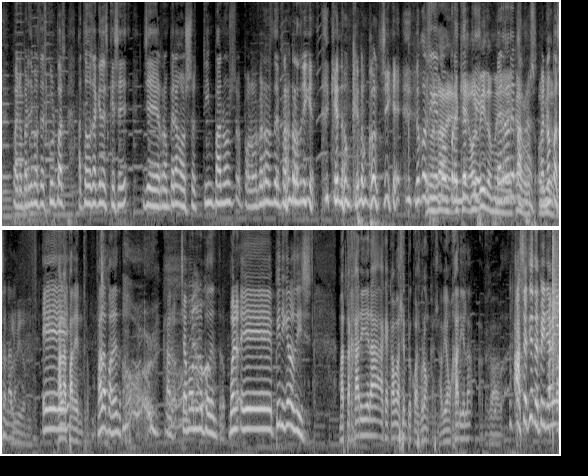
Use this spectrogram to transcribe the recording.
Bueno, perdimos disculpas a todos aqueles que se lle romperan os tímpanos polos berros de Fran Rodríguez, que non que non consigue, non consigue comprender que olvídome, berrore pa Carlos, atrás. Bueno, non olvídome, pasa nada. olvídome. Eh, Fala pa dentro. Fala pa dentro. Claro, chama un neno pa dentro. Bueno, eh, Pini, que nos dis? Matajari era a que acababa sempre coas broncas. Había un Jariela que acababa... A sección de Pini, amigo.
